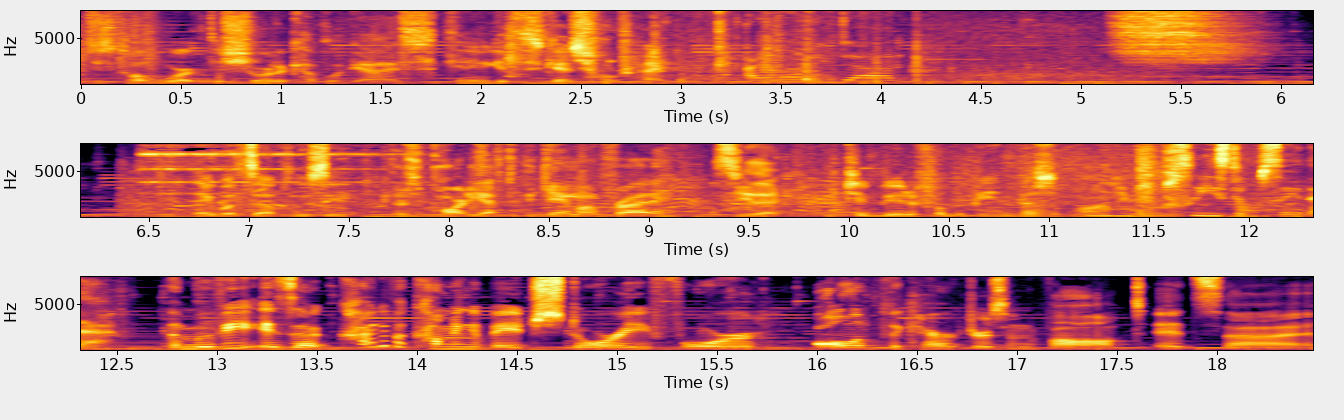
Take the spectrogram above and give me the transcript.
I just called work to short a couple of guys. Can't even get the schedule right. I love you, Dad. Hey, what's up, Lucy? There's a party after the game on Friday. I'll see you there. You're too beautiful to be invisible anymore. Please don't say that. The movie is a kind of a coming of age story for all of the characters involved. It's uh,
